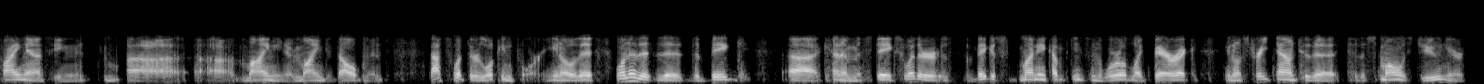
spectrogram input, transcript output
financing uh, uh, mining and mine development that's what they're looking for. You know, the one of the the, the big uh, kind of mistakes, whether it's the biggest mining companies in the world like Barrick, you know, straight down to the to the smallest junior,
